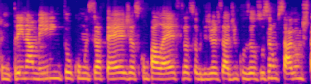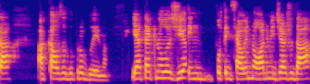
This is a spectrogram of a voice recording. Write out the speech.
com treinamento, com estratégias, com palestras sobre diversidade e inclusão, se você não sabe onde está a causa do problema. E a tecnologia tem um potencial enorme de ajudar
